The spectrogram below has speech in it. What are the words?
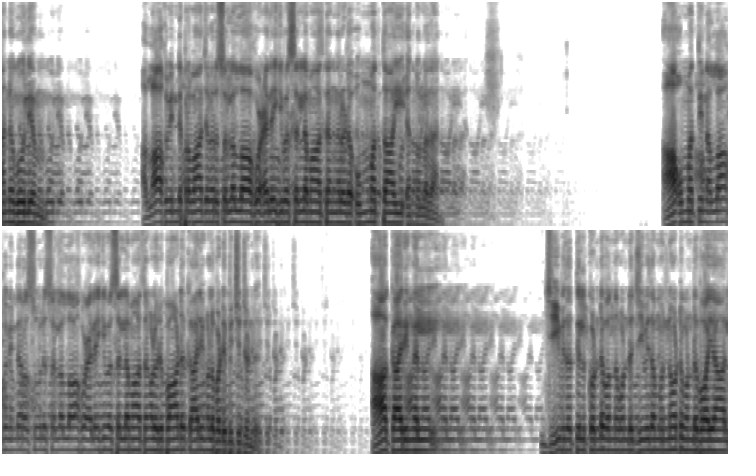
ആനുകൂല്യം അള്ളാഹുവിന്റെ പ്രവാചകർ സല്ലല്ലാഹു അലഹി വസല്ലമ തങ്ങളുടെ ഉമ്മത്തായി എന്നുള്ളതാണ്. ആ ഉമ്മത്തിൻ അള്ളാഹുവിന്റെ റസൂൽ സല്ലല്ലാഹു അലഹി വസല്ലമ തങ്ങൾ ഒരുപാട് കാര്യങ്ങൾ പഠിപ്പിച്ചിട്ടുണ്ട്. ആ കാര്യങ്ങൾ ജീവിതത്തിൽ കൊണ്ടുവന്നുകൊണ്ട് ജീവിതം മുന്നോട്ട് കൊണ്ടുപോയാൽ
